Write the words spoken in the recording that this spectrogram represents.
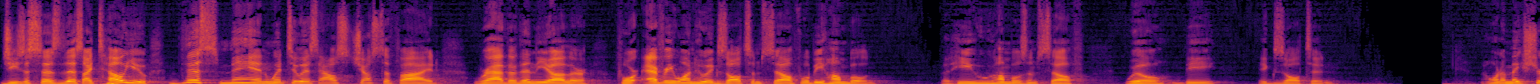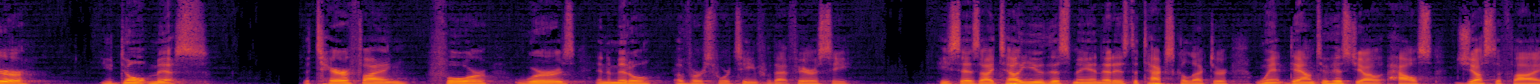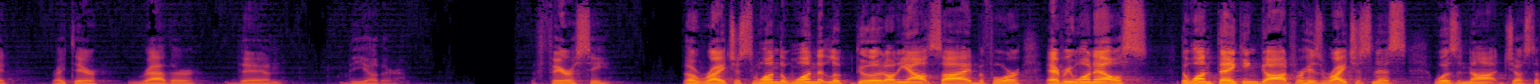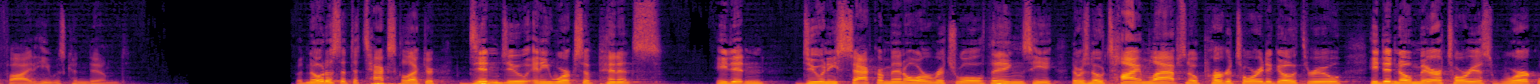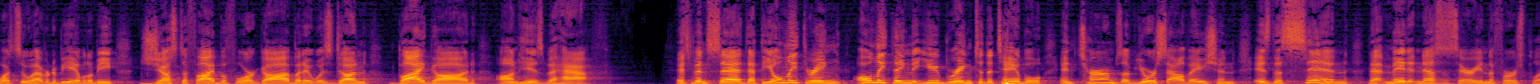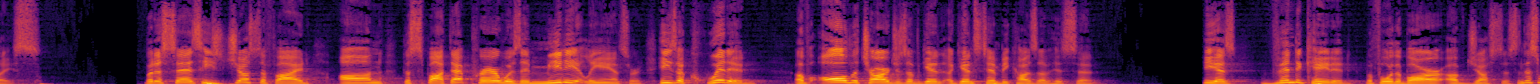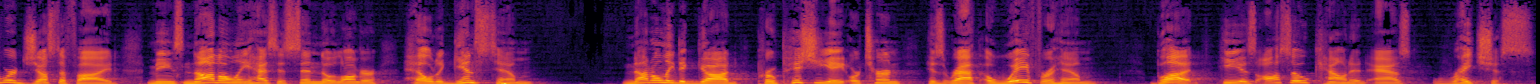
Jesus says this I tell you, this man went to his house justified rather than the other. For everyone who exalts himself will be humbled, but he who humbles himself will be exalted. I want to make sure you don't miss the terrifying four words in the middle of verse 14 for that Pharisee. He says, I tell you, this man, that is the tax collector, went down to his house justified, right there, rather than the other. The Pharisee, the righteous one, the one that looked good on the outside before everyone else, the one thanking God for his righteousness, was not justified. He was condemned. But notice that the tax collector didn't do any works of penance. He didn't do any sacramental or ritual things. He, there was no time lapse, no purgatory to go through. He did no meritorious work whatsoever to be able to be justified before God, but it was done by God on his behalf. It's been said that the only thing, only thing that you bring to the table in terms of your salvation is the sin that made it necessary in the first place. But it says he's justified on the spot. That prayer was immediately answered. He's acquitted of all the charges against him because of his sin. He has vindicated before the bar of justice. And this word justified means not only has his sin no longer held against him, not only did God propitiate or turn his wrath away from him, but he is also counted as righteous.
